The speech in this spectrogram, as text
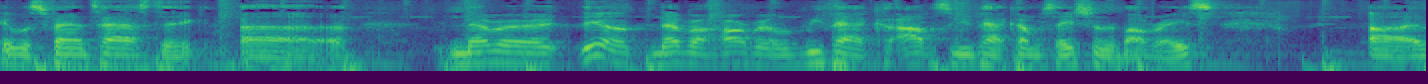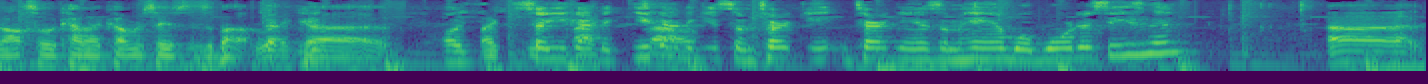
It was fantastic. Uh, never, you know, never harbor. We've had obviously we've had conversations about race, uh, and also kind of conversations about like, uh, Oh, like so you got to you got to get some turkey turkey and some ham with water seasoning. Uh,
